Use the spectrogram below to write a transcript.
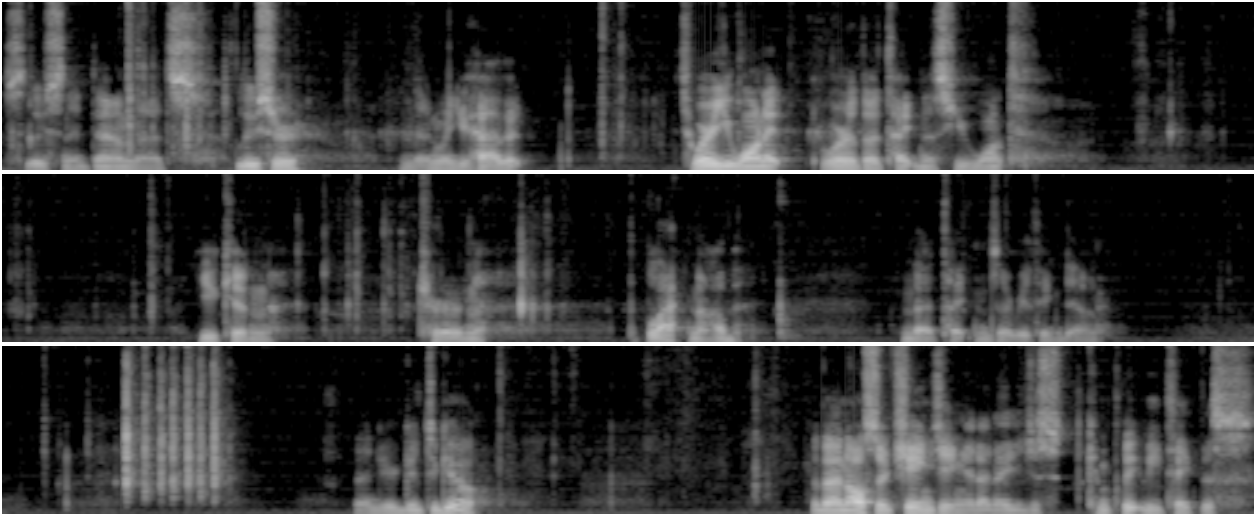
just loosen it down that's looser. And then when you have it it's where you want it where the tightness you want. You can turn the black knob and that tightens everything down then you're good to go. And then also changing it, I know you just completely take this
